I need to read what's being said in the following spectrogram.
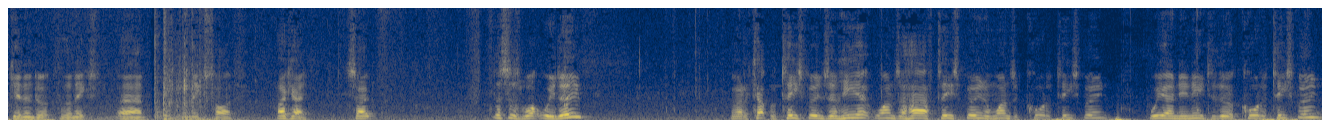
get into it for the next uh, the next hive. Okay, so this is what we do. We've got a couple of teaspoons in here. One's a half teaspoon and one's a quarter teaspoon. We only need to do a quarter teaspoon.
